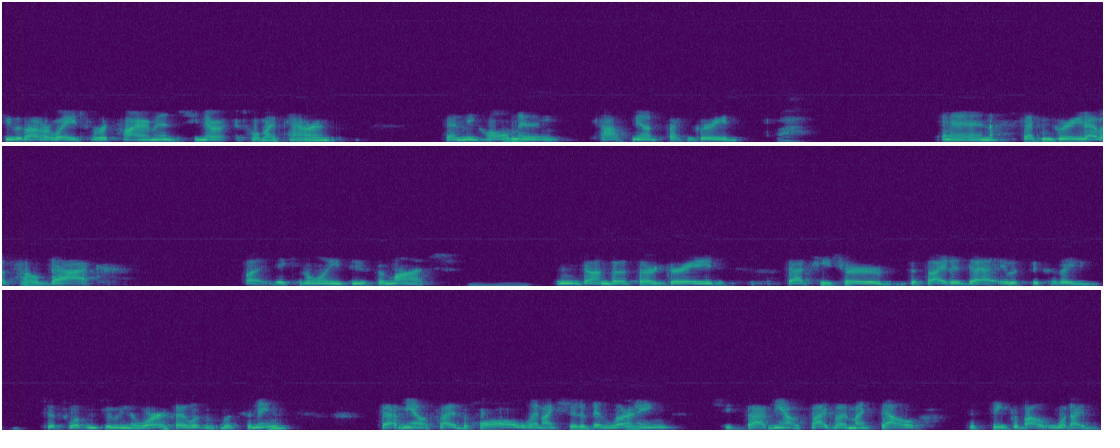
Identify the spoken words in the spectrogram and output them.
She was on her way to retirement. She never told my parents. Sent me home and passed me on to second grade. Wow. And second grade, I was held back, but they can only do so much. Mm-hmm. Moved on to third grade. That teacher decided that it was because I just wasn't doing the work. I wasn't listening. Sat me outside the hall when I should have been learning. She sat me outside by myself to think about what I,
